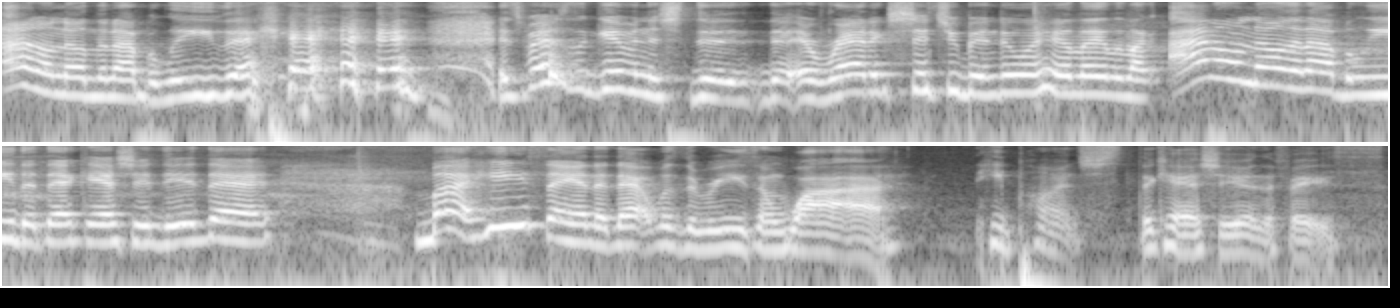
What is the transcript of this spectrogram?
I don't know that I believe that cat. Especially given the, the the erratic shit you've been doing here lately. Like I don't know that I believe that that cashier did that. But he's saying that that was the reason why he punched the cashier in the face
